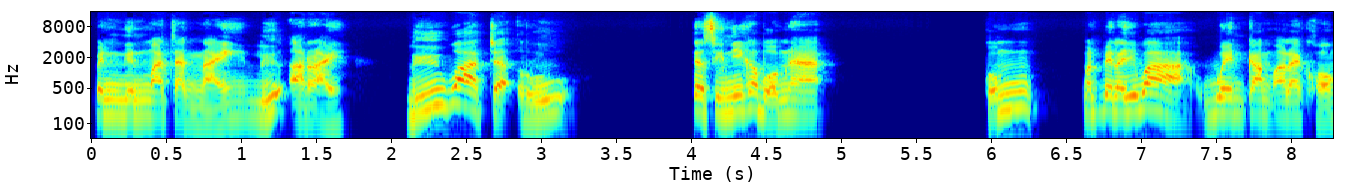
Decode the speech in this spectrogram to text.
เป็นเงินมาจากไหนหรืออะไร หรือว่าจะรู้ แต่สิ่งนี้ครับผมนะฮะผมมันเป็นอะไรที่ว่าเวรกรรมอะไรของ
